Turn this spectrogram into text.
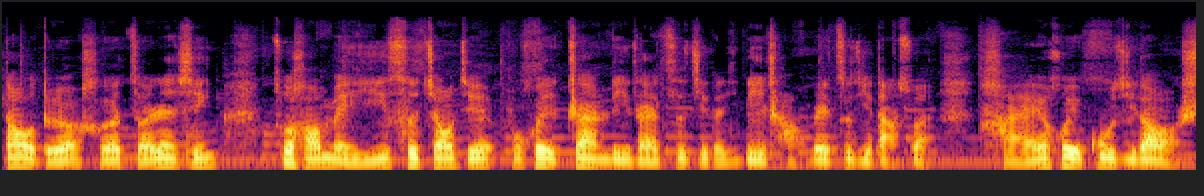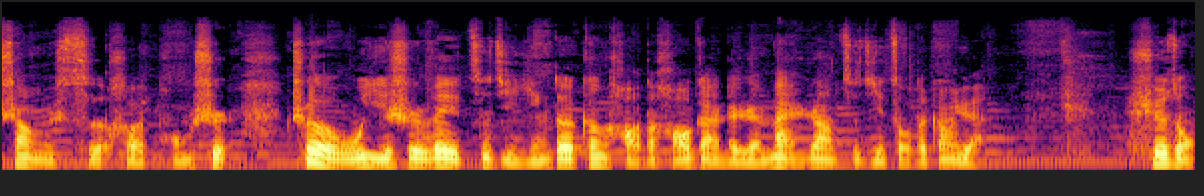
道德和责任心，做好每一次交接，不会站立在自己的立场为自己打算，还会顾及到上司和同事。这无疑是为自己赢得更好的好感的人脉，让自己走得更远。薛总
